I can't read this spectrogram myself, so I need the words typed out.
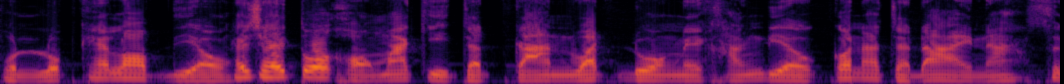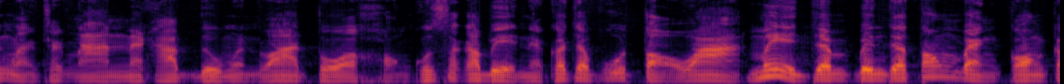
ผลลบแค่รอบเดียว ให้ใช้ตัวของมากิจัดการวัดดวงในครั้งเดียวก็น่าจะได้นะ ซึ่งหลังจากนั้นนะครับดูเหมือนว่าตัวของคุซากาเบะเนี่ยก็จะพูดูดต่อว่า ไม่เห็นจำเป็นจะต้องแบ่งกองก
